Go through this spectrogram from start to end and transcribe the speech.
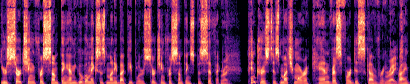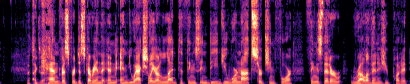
you're searching for something. I mean, Google makes its money by people who are searching for something specific. Right. Pinterest is much more a canvas for discovery. Right. Right. That's a exactly- canvas for discovery, and, and and you actually are led to things indeed you were not searching for, things that are relevant, as you put it,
